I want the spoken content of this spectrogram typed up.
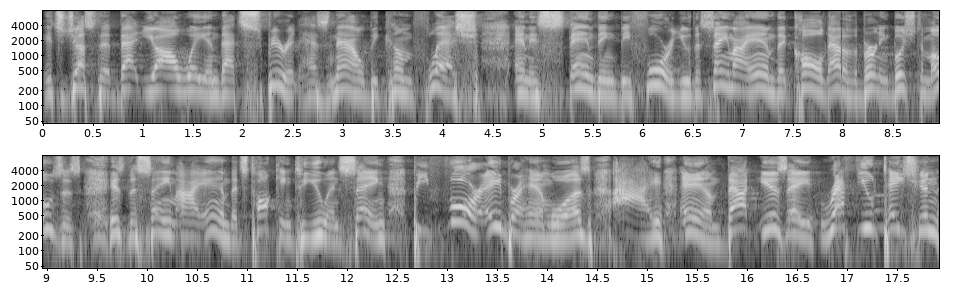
It's just that that Yahweh and that Spirit has now become flesh and is standing before you. The same I am that called out of the burning bush to Moses is the same I am that's talking to you and saying, Before Abraham was, I am. That is a refutation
